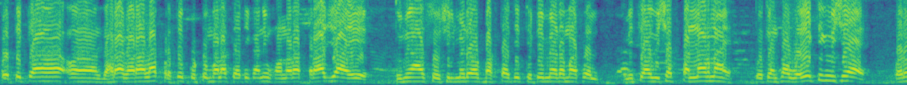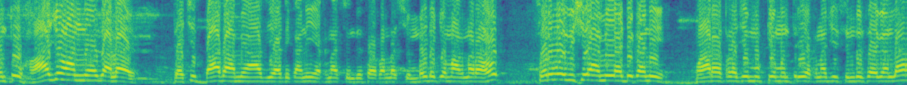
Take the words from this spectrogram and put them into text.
प्रत्येक त्या घराघराला प्रत्येक कुटुंबाला त्या ठिकाणी होणारा त्रास जे आहे तुम्ही आज सोशल मीडियावर बघता ते तिथे मॅडम असेल. मी त्या विषयात पडणार नाही. तो त्यांचा वैयक्तिक विषय आहे. परंतु हा जो अन्याय झालाय त्याची दाद आम्ही आज या ठिकाणी एकनाथ शिंदे साहेबांना शंभर टक्के मागणार आहोत. सर्व विषय आम्ही या ठिकाणी महाराष्ट्राचे मुख्यमंत्री एकनाथजी शिंदे साहेब यांना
